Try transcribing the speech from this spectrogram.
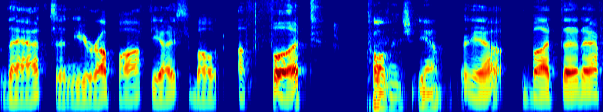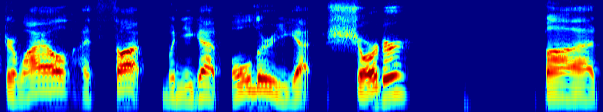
that and you're up off the ice about a foot. 12 inch. Yeah. Yeah, but then after a while, I thought when you got older, you got shorter. But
